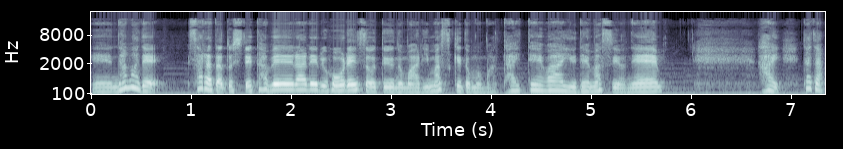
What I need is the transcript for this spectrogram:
えー、生でサラダとして食べられるほうれん草というのもありますけども、まあ、大抵は茹でますよね。はい、ただ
